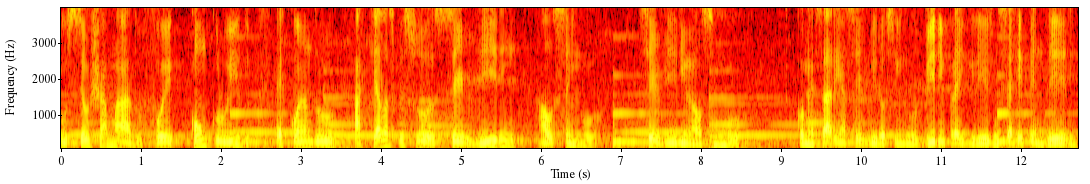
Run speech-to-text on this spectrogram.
o seu chamado foi concluído é quando aquelas pessoas servirem ao Senhor. Servirem ao Senhor começarem a servir ao Senhor, virem para a igreja, se arrependerem,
